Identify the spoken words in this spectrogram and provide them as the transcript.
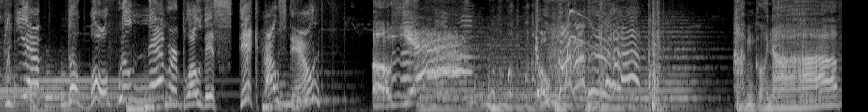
yep, the wolf will never blow this stick house down. Oh, yeah! Go! I'm gonna huff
